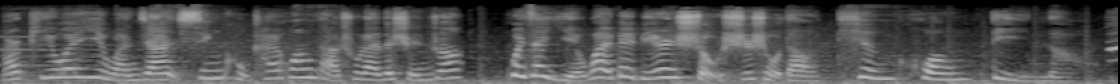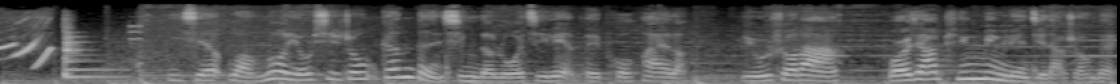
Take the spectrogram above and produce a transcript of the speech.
而 PVE 玩家辛苦开荒打出来的神装，会在野外被别人手拾手到天荒地老。一些网络游戏中根本性的逻辑链被破坏了，比如说吧，玩家拼命练捷打装备，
